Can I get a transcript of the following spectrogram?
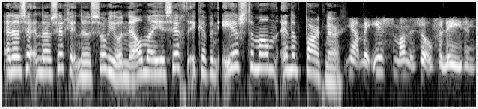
En nou zeg, nou zeg je, nou, sorry hoor Nel, maar je zegt ik heb een eerste man en een partner. Ja, mijn eerste man is overleden.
